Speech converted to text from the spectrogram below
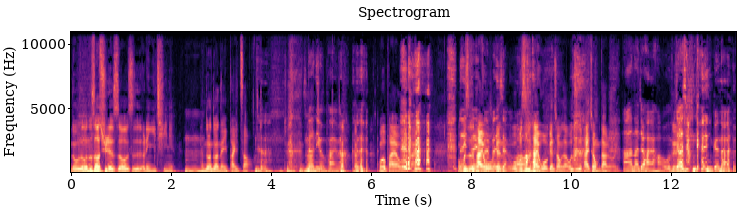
我我那时候去的时候是二零一七年，嗯，很多人都在那里拍照。那你有拍吗？我有拍啊，我有拍。我不是拍我跟，我不是拍我跟川普大，我只是拍川普大楼而已。啊，那就还好。我比较想看你跟他合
